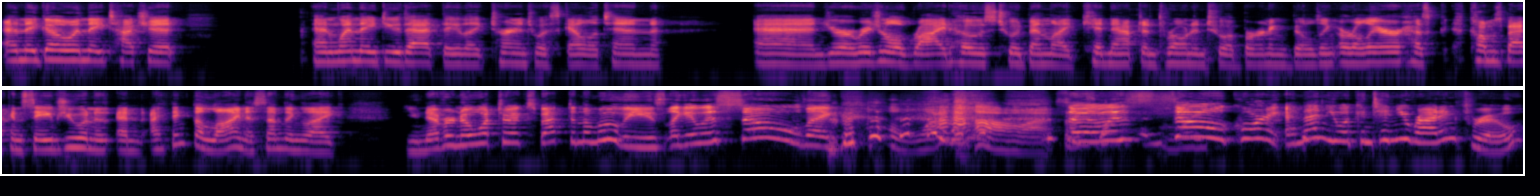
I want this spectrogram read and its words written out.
and they go and they touch it and when they do that they like turn into a skeleton and your original ride host who had been like kidnapped and thrown into a burning building earlier has comes back and saves you and and I think the line is something like you never know what to expect in the movies. Like it was so like oh, wow. so it was so corny. And then you would continue riding through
